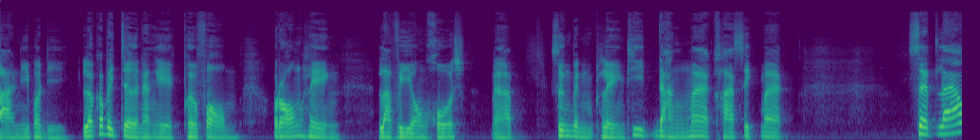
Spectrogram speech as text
บาร์นี้พอดี แล้วก็ไปเจอนางเอก perform ร้องเพลง La Vie en rose นะครับ ซึ่งเป็นเพลงที่ดังมาก คลาสสิกมาก เสร็จแล้ว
